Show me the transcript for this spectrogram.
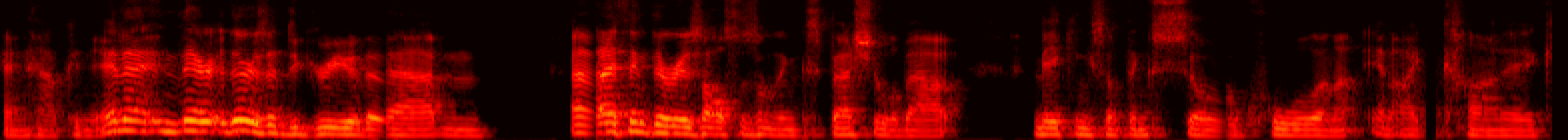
And how can and, and there there's a degree of that, and, and I think there is also something special about making something so cool and, and iconic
